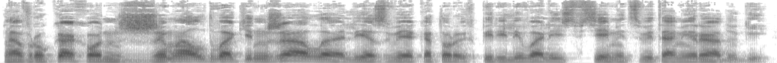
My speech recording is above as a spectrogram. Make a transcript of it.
а в руках он сжимал два кинжала, лезвия которых переливались всеми цветами радуги.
